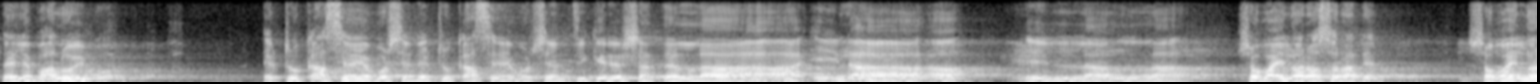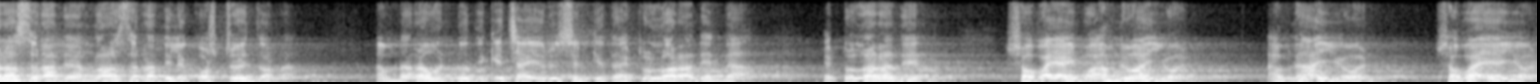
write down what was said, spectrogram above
তাইলে ভালো হইব। একটু কাছে বসেন, একটু কাছে বসেন। জিকিরের সাথে সবাই লড়াছড়া দেন। সবাই লড়াছড়া দেন। লড়াছড়া দিলে কষ্ট হইতো না। আপনারা অন্যদিকে চাই রয়েছেন কিন্তু একটু লড়া দেন না। একটু লড়া দেন। সবাই আইব, আপনিও আইন আপনি আইন সবাই আইন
